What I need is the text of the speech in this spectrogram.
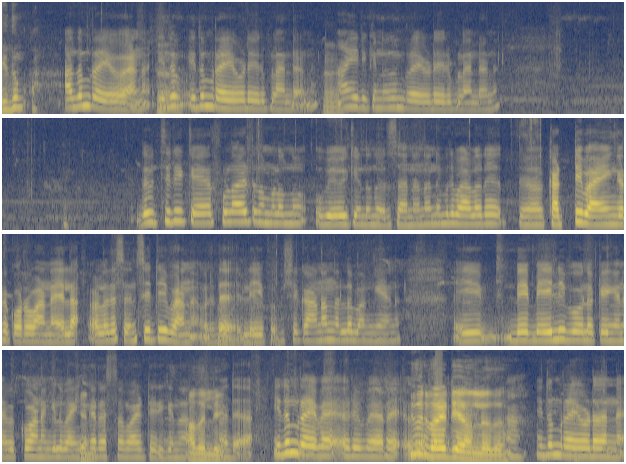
ഇതും അതും റയോ ആണ് ഇതും ഇതും റയോയുടെ ഒരു പ്ലാന്റ് ആണ്. ആ. ഇരിക്കുന്നതും റയോയുടെ ഒരു പ്ലാന്റ് ആണ്. ഇത് ഇച്ചിരി കെയർഫുൾ ആയിട്ട് നമ്മളൊന്ന് ഉപയോഗിക്കേണ്ടുന്ന ഒരു സാധനമാണ്. കാരണം ഇവർ വളരെ കട്ടി ഭയങ്കര കുറവാണ്. ഇല വളരെ സെൻസിറ്റീവ് ആണ് അവരുടെ ലീഫ് പക്ഷെ കാണാൻ നല്ല ഭംഗിയാണ്. ഈ ബേലി പോലൊക്കെ ഇങ്ങനെ വെക്കുവാണെങ്കിൽ ഭയങ്കര രസമായിട്ടിരിക്കുന്ന ഇതും റേ ഒരു വേറെ ഇതും റയോടെ തന്നെ.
